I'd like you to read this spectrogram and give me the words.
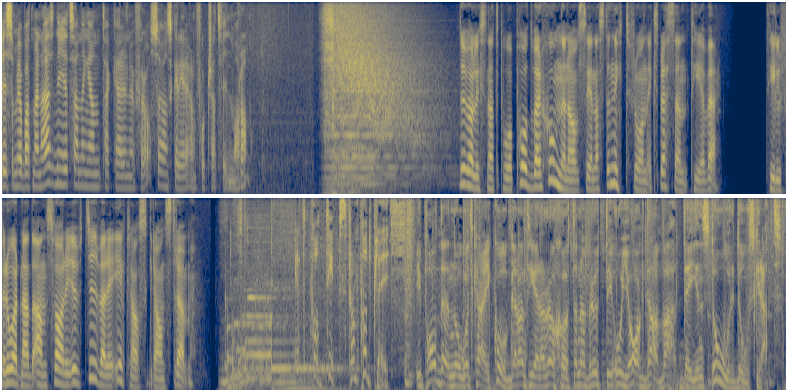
Vi som jobbat med den här nyhetssändningen tackar nu för oss och önskar er en fortsatt fin morgon. Du har lyssnat på poddversionen av senaste nytt från Expressen TV. Tillförordnad ansvarig utgivare är Klas Granström. Ett poddtips från Podplay. I podden Något Kaiko garanterar östgötarna Brutti och jag, Davva, dig en stor dos skratt.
